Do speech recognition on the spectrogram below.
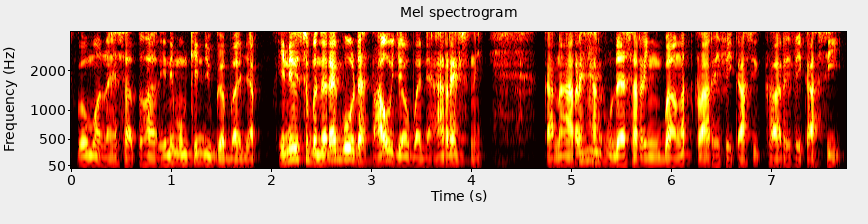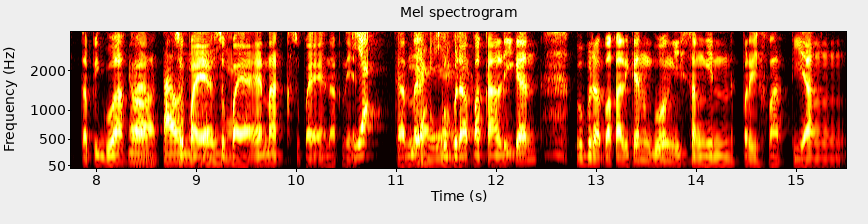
Gue mau nanya satu hal. Ini mungkin juga banyak. Ini sebenarnya gue udah tahu jawabannya Ares nih. Karena Ares Hmm. udah sering banget klarifikasi klarifikasi. Tapi gue akan Oh, tahu nih supaya kayaknya. supaya enak supaya enak nih. Ya. Karena Ya, ya, beberapa kali kan beberapa kali kan gue ngisengin privat yang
